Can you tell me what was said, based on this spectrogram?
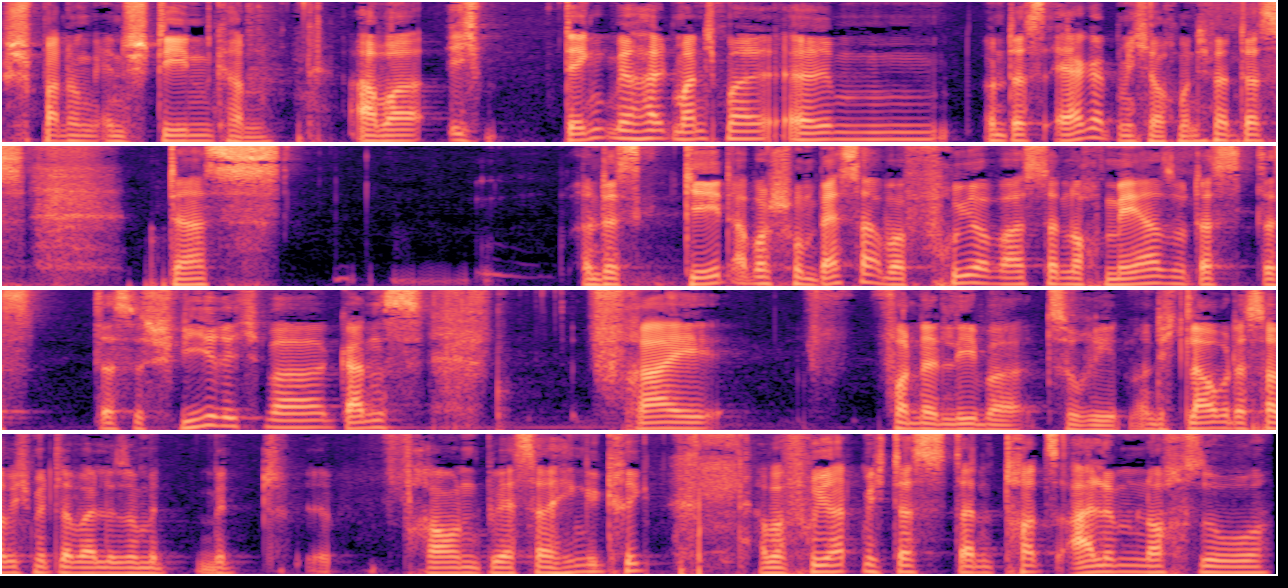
Spannung entstehen kann. Aber ich denke mir halt manchmal, ähm, und das ärgert mich auch manchmal, dass, dass und das geht aber schon besser, aber früher war es dann noch mehr so, dass, dass, dass es schwierig war, ganz frei von der Leber zu reden. Und ich glaube, das habe ich mittlerweile so mit, mit äh, Frauen besser hingekriegt. Aber früher hat mich das dann trotz allem noch so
